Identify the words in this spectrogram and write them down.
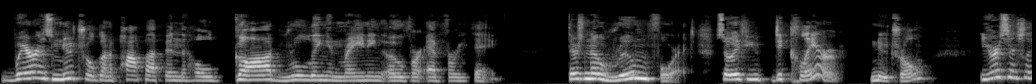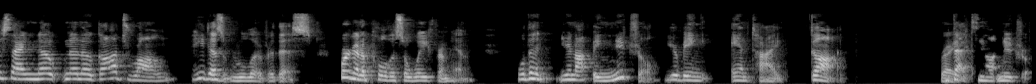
Where is neutral going to pop up in the whole God ruling and reigning over everything? There's no room for it. So if you declare neutral, you're essentially saying, no, no, no, God's wrong. He doesn't rule over this. We're going to pull this away from him. Well, then you're not being neutral. You're being anti God. Right. That's not neutral.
